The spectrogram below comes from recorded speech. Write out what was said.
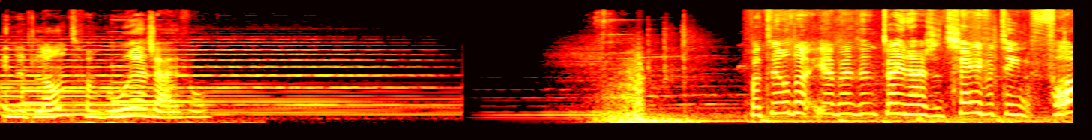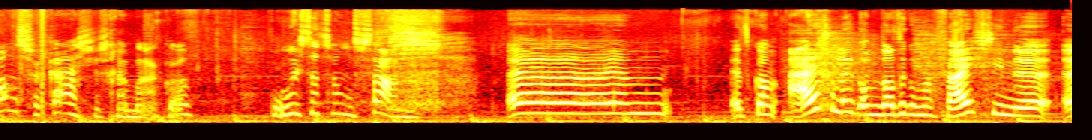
in het land van boer en zuivel. Mathilde, jij bent in 2017 Franse kaasjes gaan maken. Hoe is dat zo ontstaan? Ehm, het kwam eigenlijk omdat ik op mijn vijftiende eh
